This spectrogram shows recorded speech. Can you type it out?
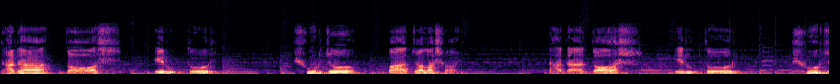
ধাঁধা দশ এর উত্তর সূর্য বা জলাশয়। ধাঁধা দশ এর উত্তর সূর্য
